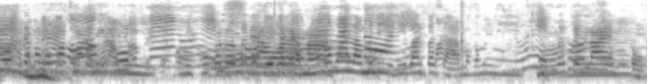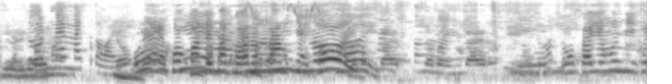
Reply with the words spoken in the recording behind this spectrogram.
ร่มแล้วก็ไม่มาที่มีร่มมีครบก็เลยไม่ได้เอาอะไรมาเพราะว่าเราไม่ได้อยู่ที่บ้านภาษามันก็ไม่มีไม่เป็นไรรถแม่มาต่อยแม่คงก็เลยมาต่อยน้ำตามกินเลยสงสัยยังไม่มีใคร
